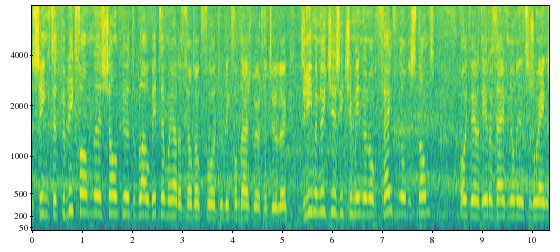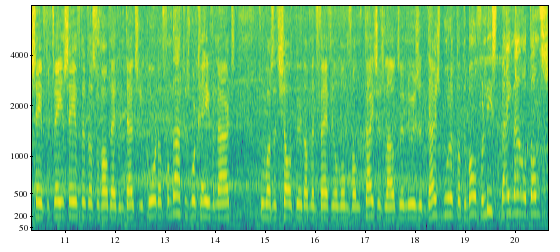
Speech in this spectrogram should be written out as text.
zingt het publiek van uh, Schalke, de blauw-witte. Maar ja, dat geldt ook voor het publiek van Duisburg natuurlijk. Drie minuutjes, ietsje minder nog. 5-0 de stand. Ooit werd het eerder 5-0 in het seizoen 71-72. Dat is nog altijd een Duits record dat vandaag dus wordt geëvenaard. Toen was het Schalke dat met 5-0 won van Kaiserslautern. Nu is het Duisburg dat de bal verliest, bijna althans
